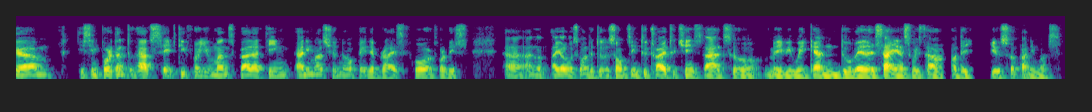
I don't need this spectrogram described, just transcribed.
um, it's important to have safety for humans, but I think animals should not pay the price for for this. Uh, and I always wanted to do something to try to change that. So maybe we can do better science without the use of animals.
